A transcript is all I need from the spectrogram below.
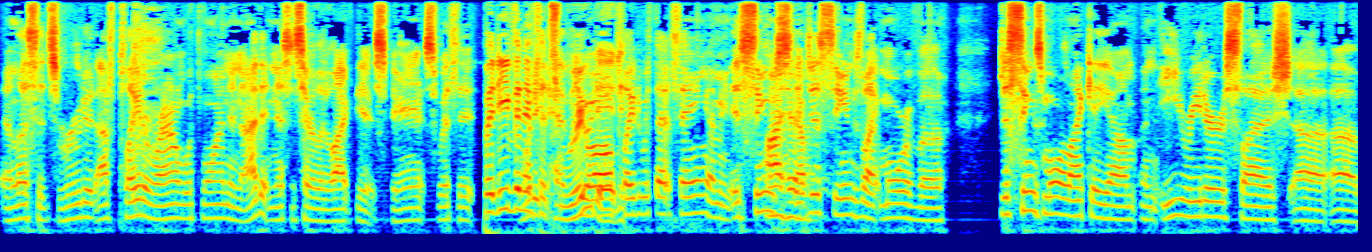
unless it's rooted. I've played around with one and I didn't necessarily like the experience with it. But even what if it's have rooted, you all played with that thing? I mean, it seems it just seems like more of a just seems more like a um an e-reader slash uh, uh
